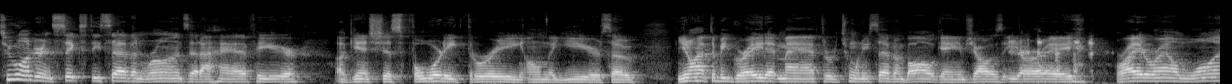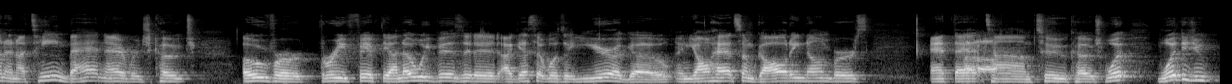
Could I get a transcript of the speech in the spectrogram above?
267 runs that I have here against just 43 on the year. So you don't have to be great at math through 27 ball games. Y'all's ERA right around one, and a team batting average, coach over 350. I know we visited, I guess it was a year ago, and y'all had some gaudy numbers at that uh, time too, coach. What what did you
